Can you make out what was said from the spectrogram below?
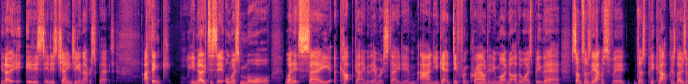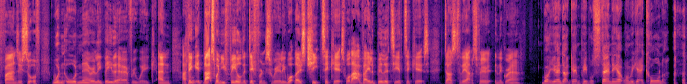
You know, it, it is it is changing in that respect. I think you notice it almost more when it's say a cup game at the Emirates Stadium and you get a different crowd in who might not otherwise be there. Sometimes the atmosphere does pick up because those are fans who sort of wouldn't ordinarily be there every week. And I think it, that's when you feel the difference really, what those cheap tickets, what that availability of tickets does to the atmosphere in the ground. Well, you end up getting people standing up when we get a corner.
